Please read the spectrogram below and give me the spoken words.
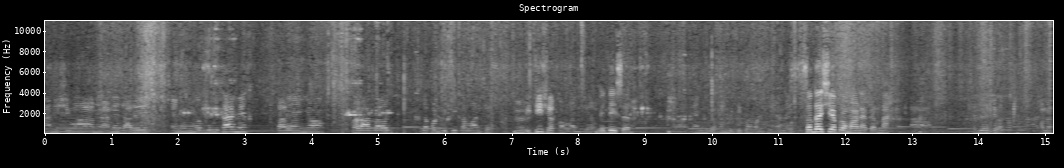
આની સિવાય અને આને જ્યારે એની ઉંમર પૂરી થાય ને ત્યારે અહીંયા ઘર આગળ દફન વિધિ કરવાની છે. હમ. વિધિ છે કરવાની છે. વિધિસર સદસ્ય પ્રમાણે કરના અમે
